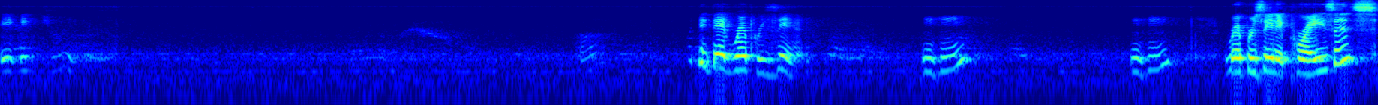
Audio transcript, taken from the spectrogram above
It, it drifts. Huh? What did that represent? Mm-hmm. Mm-hmm. Represented praises.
